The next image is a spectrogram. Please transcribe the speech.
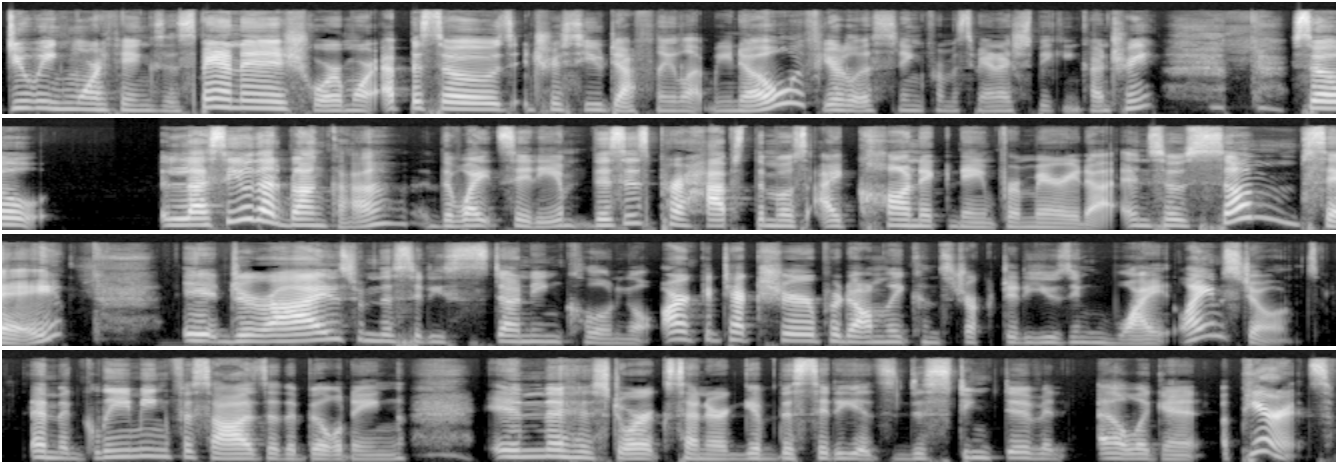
doing more things in Spanish or more episodes interests you, definitely let me know if you're listening from a Spanish speaking country. So, La Ciudad Blanca, the White City, this is perhaps the most iconic name for Merida. And so some say it derives from the city's stunning colonial architecture, predominantly constructed using white limestones. And the gleaming facades of the building in the historic center give the city its distinctive and elegant appearance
